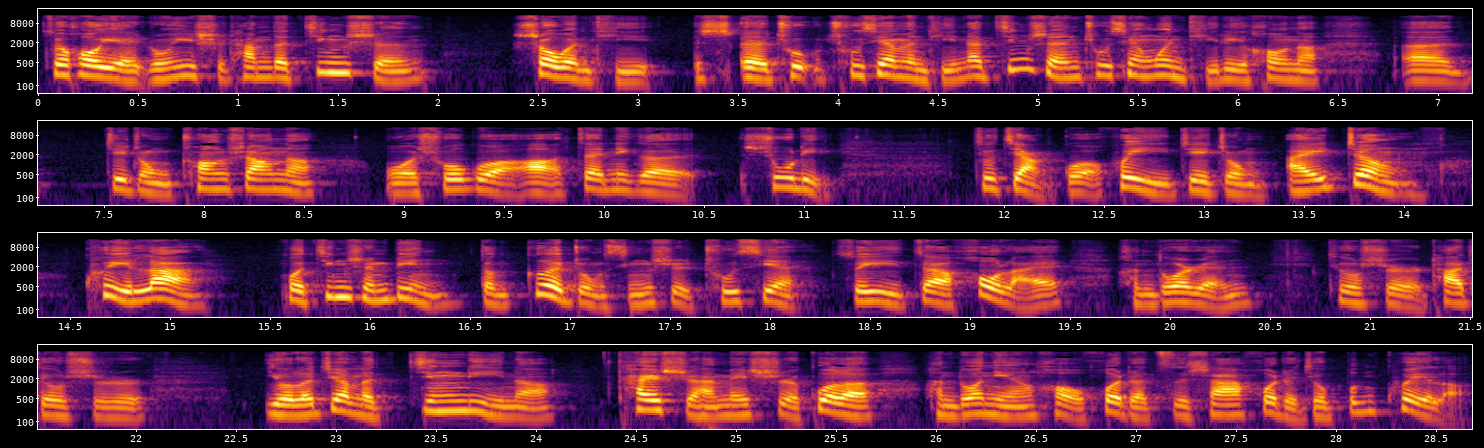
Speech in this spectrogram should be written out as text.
最后也容易使她们的精神。受问题，呃，出出现问题，那精神出现问题了以后呢，呃，这种创伤呢，我说过啊，在那个书里就讲过，会以这种癌症、溃烂或精神病等各种形式出现。所以在后来，很多人就是他就是有了这样的经历呢，开始还没事，过了很多年后，或者自杀，或者就崩溃了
